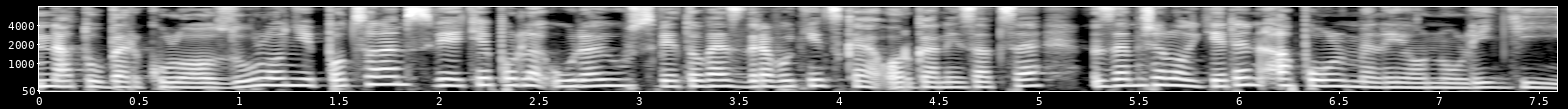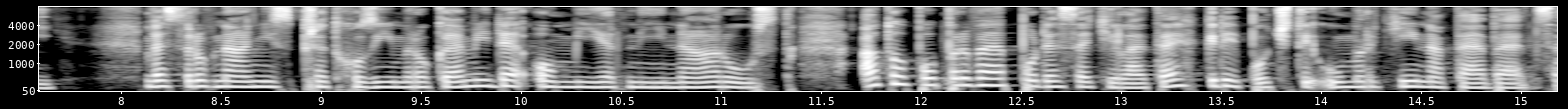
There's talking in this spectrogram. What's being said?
Na tuberkulózu loni po celém světě podle údajů Světové zdravotnické organizace zemřelo 1,5 milionu lidí. Ve srovnání s předchozím rokem jde o mírný nárůst, a to poprvé po deseti letech, kdy počty úmrtí na TBC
